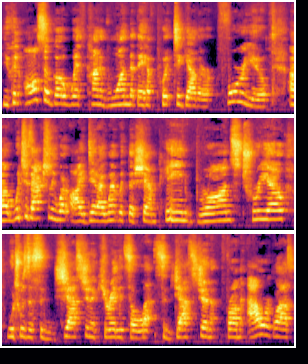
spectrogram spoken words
you can also go with kind of one that they have put together for you, uh, which is actually what I did. I went with the Champagne Bronze Trio, which was a suggestion, a curated suggestion from Hourglass.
